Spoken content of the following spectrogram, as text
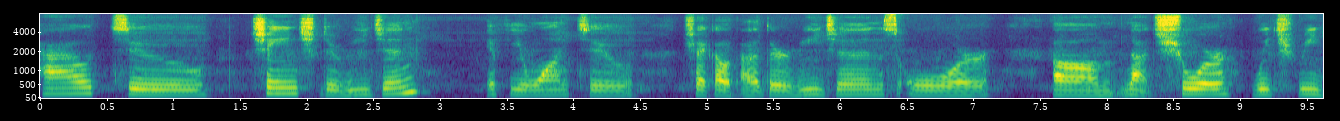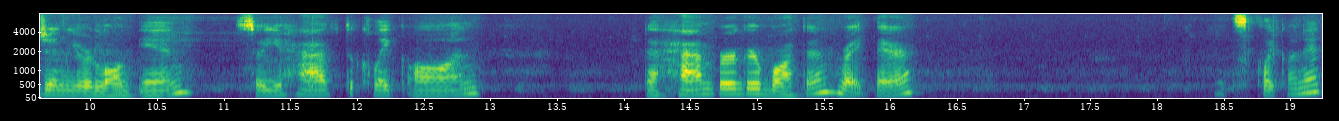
how to change the region if you want to check out other regions or um, not sure which region you're logged in. So you have to click on the hamburger button right there. Let's click on it.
